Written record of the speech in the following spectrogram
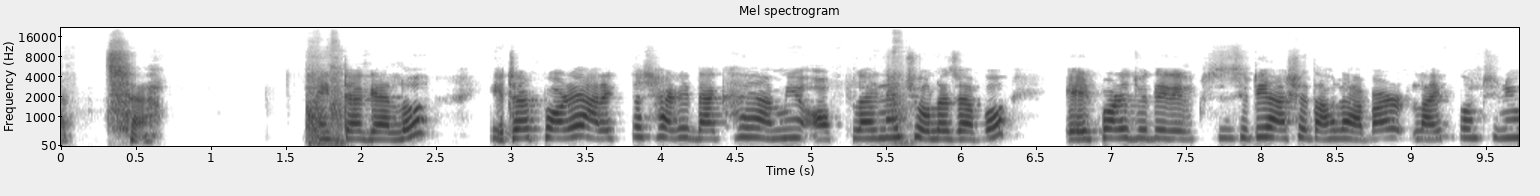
আচ্ছা। এটা গেল। এটার পরে আরেকটা শাড়ি দেখায় আমি অফলাইনে চলে যাব। এরপরে যদি ইলেকট্রিসিটি আসে তাহলে আবার লাইভ কন্টিনিউ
